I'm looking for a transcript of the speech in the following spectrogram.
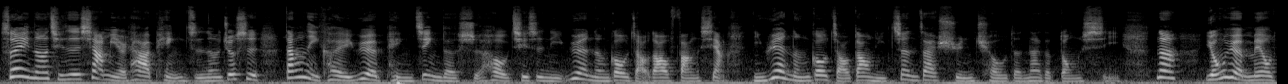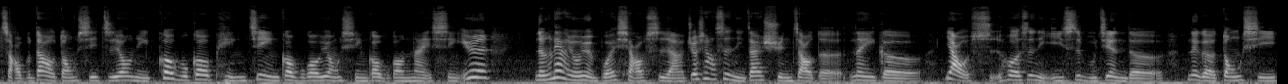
所以呢，其实夏米尔它的品质呢，就是当你可以越平静的时候，其实你越能够找到方向，你越能够找到你正在寻求的那个东西。那永远没有找不到东西，只有你够不够平静，够不够用心，够不够耐心，因为。能量永远不会消失啊，就像是你在寻找的那个钥匙，或者是你遗失不见的那个东西，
